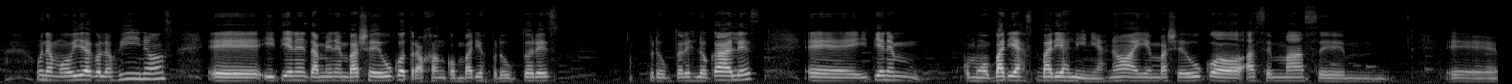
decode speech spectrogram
una movida con los vinos. Eh, y tienen también en Valle de Uco, trabajan con varios productores productores locales eh, y tienen como varias varias líneas, ¿no? Ahí en Valle de Uco hacen más eh, eh,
